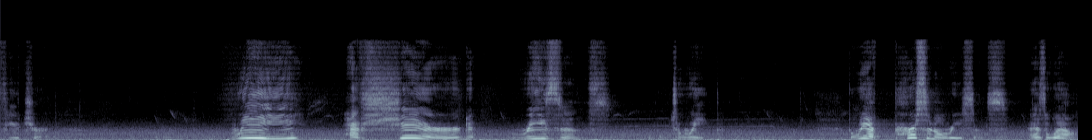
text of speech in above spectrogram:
future. We have shared reasons to weep. But we have personal reasons as well.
